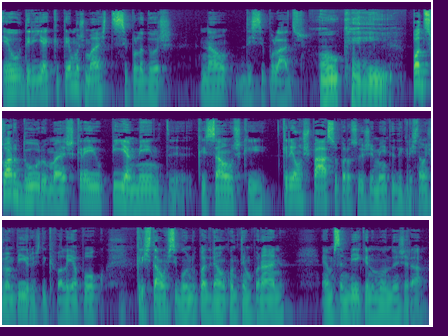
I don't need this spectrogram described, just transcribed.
Eu diria que temos mais discipuladores não discipulados. Ok. Pode soar duro, mas creio piamente que são os que criam espaço para o surgimento de cristãos vampiros, de que falei há pouco, cristãos segundo o padrão contemporâneo, em Moçambique e no mundo em geral.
